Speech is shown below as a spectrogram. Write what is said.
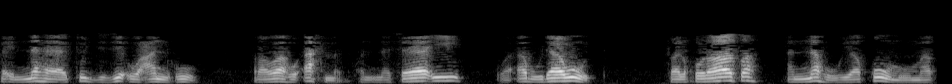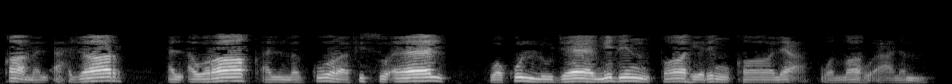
فإنها تجزئ عنه. رواه أحمد والنسائي وأبو داود. فالخلاصة أنه يقوم مقام الأحجار الأوراق المذكورة في السؤال وكل جامد طاهر قالع والله أعلم.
